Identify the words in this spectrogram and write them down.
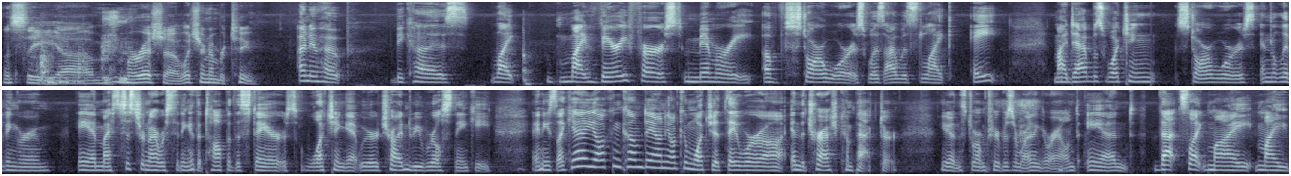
Let's see, uh, Marisha, what's your number two? A New Hope because like my very first memory of Star Wars was I was like 8. My dad was watching Star Wars in the living room and my sister and I were sitting at the top of the stairs watching it. We were trying to be real sneaky. And he's like, "Yeah, y'all can come down. Y'all can watch it." They were uh, in the trash compactor. You know, the stormtroopers are running around and that's like my my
